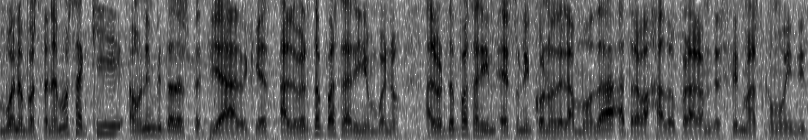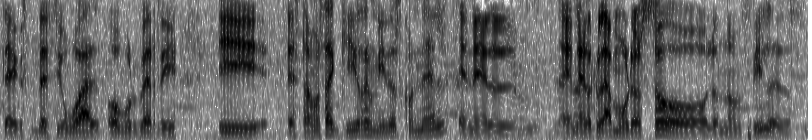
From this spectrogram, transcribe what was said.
Bueno, pues tenemos aquí a un invitado especial que es Alberto Pasarín. Bueno, Alberto Pasarín es un icono de la moda, ha trabajado para grandes firmas como Inditex, Desigual o Burberry y estamos aquí reunidos con él en el, en el glamuroso London Fields.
